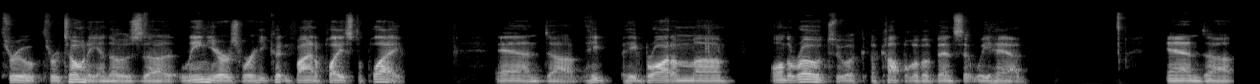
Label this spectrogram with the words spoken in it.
through through Tony and those uh, lean years where he couldn't find a place to play and uh, he he brought him uh, on the road to a, a, couple of events that we had, and uh,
